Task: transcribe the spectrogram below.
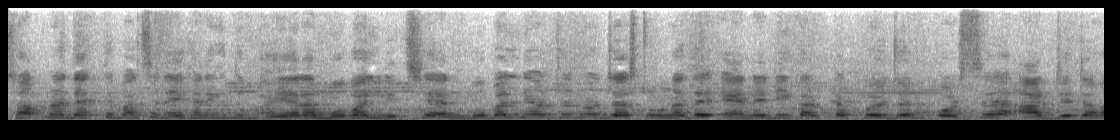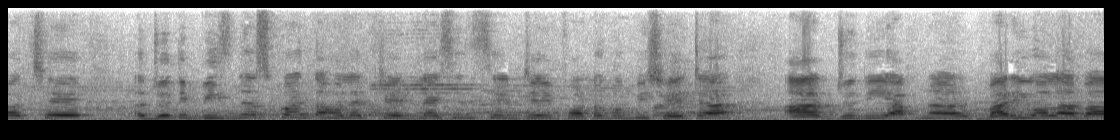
সো আপনারা দেখতে পাচ্ছেন এখানে কিন্তু ভাইয়ারা মোবাইল নিচ্ছে অ্যান্ড মোবাইল নেওয়ার জন্য জাস্ট ওনাদের এনআইডি কার্ডটা প্রয়োজন পড়ছে। আর যেটা হচ্ছে যদি বিজনেস করেন তাহলে ট্রেড লাইসেন্সের যে ফটোকপি সেটা আর যদি আপনার বাড়িওয়ালা বা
